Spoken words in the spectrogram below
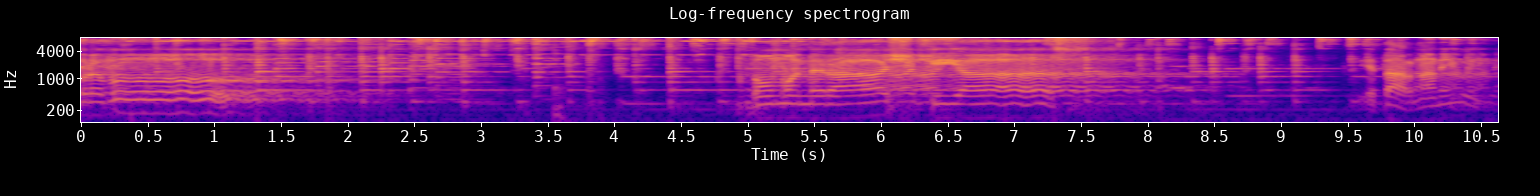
پربو تم نراش کیا۔ یہ دارنا نہیں ہوئی۔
